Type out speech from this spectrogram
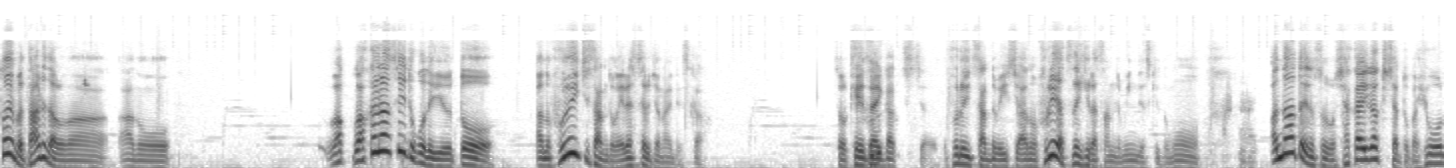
例えば誰だろうな、あの、わ、わかりやすいところで言うと、あの、古市さんとかいらっしゃるじゃないですか。その経済学者、古市さんでもいいし、あの、古谷恒平さんでもいいんですけども、はいあのあたりのその社会学者とか評,、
